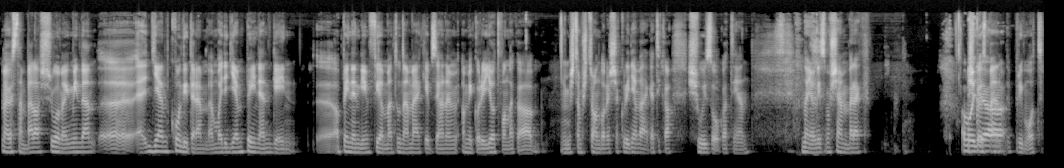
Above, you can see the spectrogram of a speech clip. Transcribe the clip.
meg aztán belassul, meg minden, egy ilyen konditeremben, vagy egy ilyen Pain and Gain, a Pain and Gain filmet tudnám elképzelni, amikor így ott vannak a, nem strandon, és akkor így emelgetik a súlyzókat, ilyen nagyon izmos emberek. Amúgy és közben a... primót.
